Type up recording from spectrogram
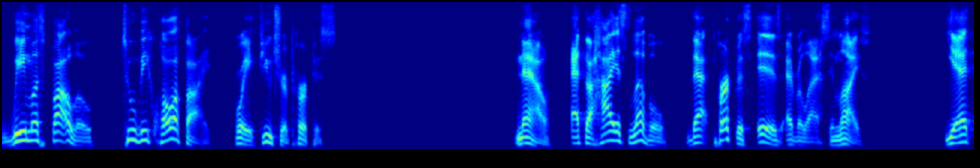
we must follow to be qualified for a future purpose. Now, at the highest level, that purpose is everlasting life. Yet,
